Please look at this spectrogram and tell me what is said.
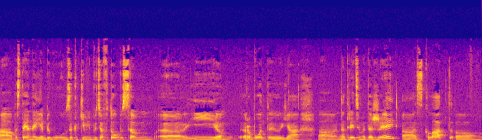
а, постоянно я бегу за каким-нибудь автобусом, а, и работаю я а, на третьем этаже, а склад а,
